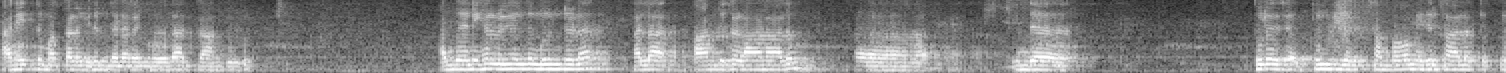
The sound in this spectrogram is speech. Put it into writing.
அனைத்து மக்களும் இருந்தனர் என்பதுதான் காண்பது அந்த நிகழ்விலிருந்து மீண்டெழ பல ஆண்டுகள் ஆனாலும் இந்த துர துன்பியல் சம்பவம் எதிர்காலத்துக்கு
